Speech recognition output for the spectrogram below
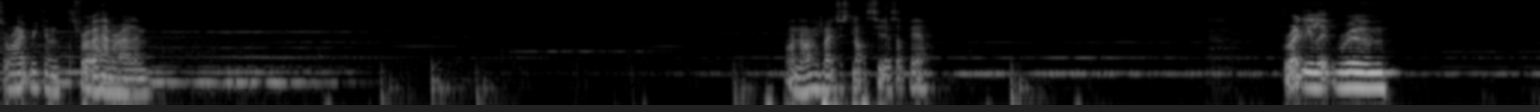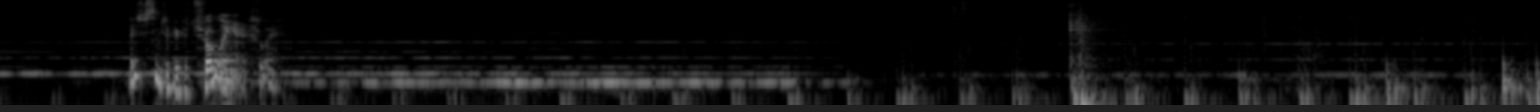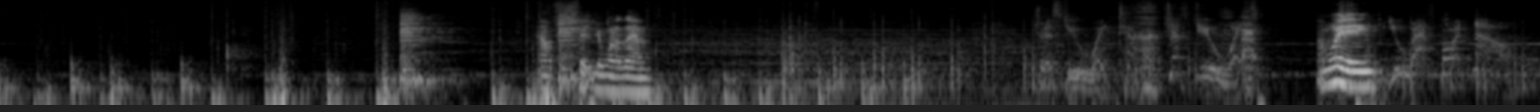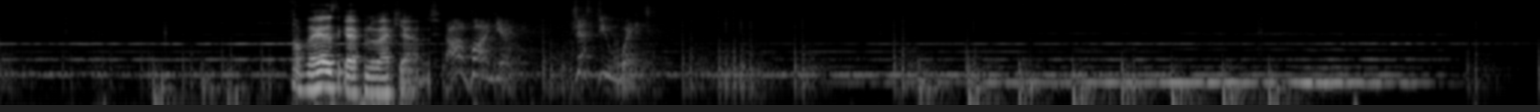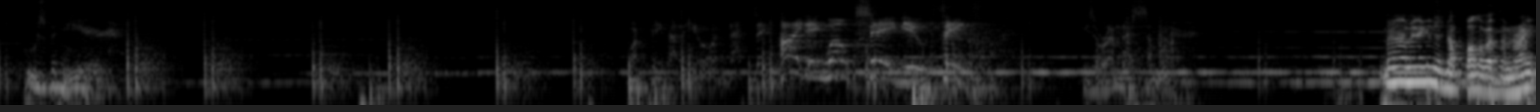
Alright, we can throw a hammer at him. Oh no, he might just not see us up here. Brightly lit room. They just seem to be patrolling, actually. You're one of them. Just you wait, Just you wait. I'm waiting. You ask for it now. Oh, there's the guy from the backyard. I'll find you. Just you wait. Just not bother with them, right?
